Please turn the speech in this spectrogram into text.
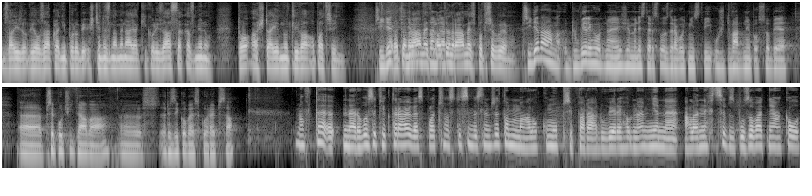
vzali v jeho základní podobě, ještě neznamená jakýkoliv zásah a změnu. To až ta jednotlivá opatření. Přijde, ale, ten přijde rámec, standard... ale ten rámec potřebujeme. Přijde vám důvěryhodné, že ministerstvo zdravotnictví už dva dny po sobě eh, přepočítává eh, rizikové skore psa? No v té nervozitě, která je ve společnosti, si myslím, že to málo komu připadá důvěryhodné, mně ne, ale nechci vzbuzovat nějakou,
